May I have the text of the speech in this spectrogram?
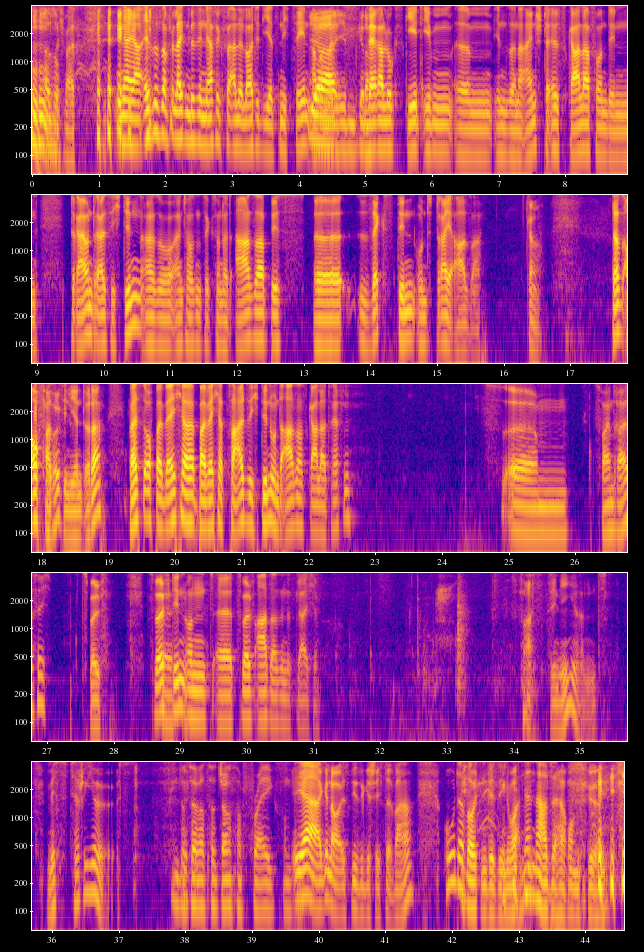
Also, ich weiß. naja, es ist vielleicht ein bisschen nervig für alle Leute, die jetzt nicht sehen, aber Ja, eben, genau. Veralux geht eben ähm, in seiner Einstellskala von den 33 DIN, also 1600 ASA, bis äh, 6 DIN und 3 ASA. Genau. Das ist auch Verrückt. faszinierend, oder? Weißt du auch, bei welcher, bei welcher Zahl sich DIN und ASA-Skala treffen? Ähm, 32? 12. 12 Zwölf. DIN und äh, 12 ASA sind das gleiche. Faszinierend. Mysteriös. Das wäre was für Jonathan Frakes. Und Ja, genau, ist diese Geschichte wahr? Oder wollten wir sie nur an der Nase herumführen?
